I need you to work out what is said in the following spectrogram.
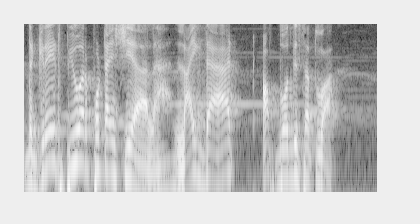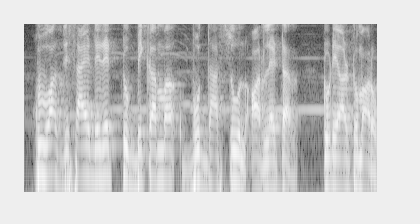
The great pure potential, like that of Bodhisattva, who was decided to become Buddha soon or later, today or tomorrow.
